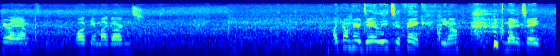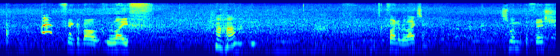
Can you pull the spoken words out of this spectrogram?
Here I am, walking in my gardens. I come here daily to think, you know, meditate, think about life. Uh Find it relaxing. Swim with the fish.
